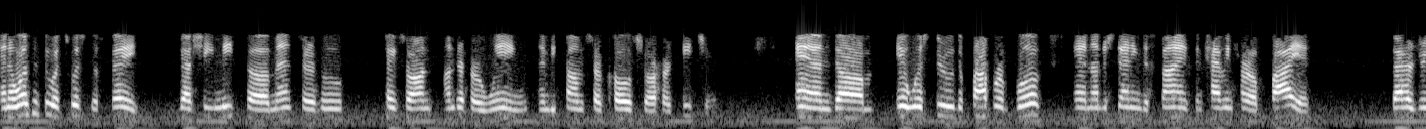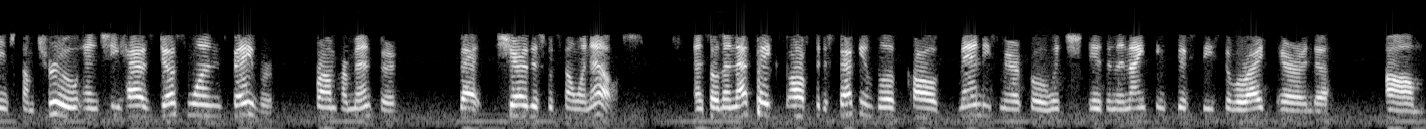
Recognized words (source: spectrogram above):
And it wasn't through a twist of fate that she meets a mentor who takes her on under her wing and becomes her coach or her teacher. And um, it was through the proper books and understanding the science and having her apply it that her dreams come true. And she has just one favor from her mentor that share this with someone else. And so then that takes off to the second book called Mandy's Miracle, which is in the 1960s civil rights era in the um,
